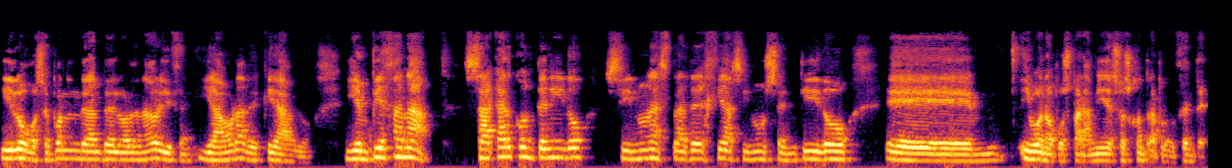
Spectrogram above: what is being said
y luego se ponen delante del ordenador y dicen, ¿y ahora de qué hablo? Y empiezan a sacar contenido sin una estrategia, sin un sentido. Eh, y bueno, pues para mí eso es contraproducente.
